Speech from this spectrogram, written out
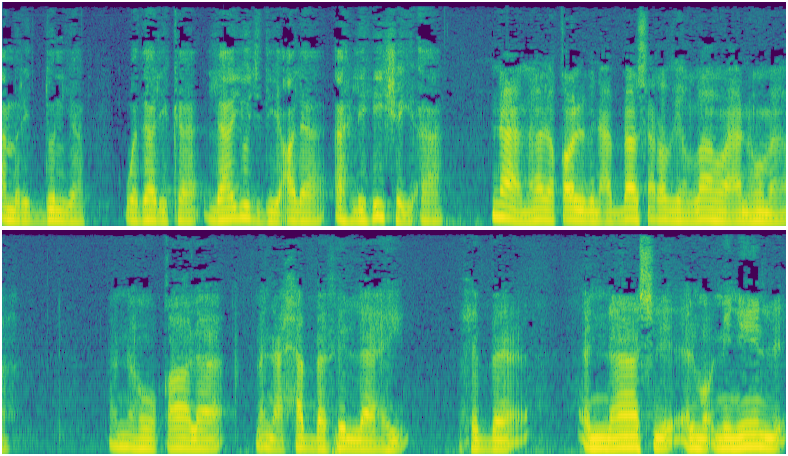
أمر الدنيا وذلك لا يجدي على أهله شيئا. نعم هذا قول ابن عباس رضي الله عنهما أنه قال من أحب في الله يحب الناس المؤمنين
